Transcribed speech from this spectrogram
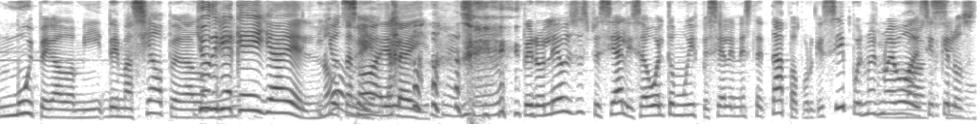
muy pegado a mí, demasiado pegado a Yo mí. diría que ella a él, Y ¿no? yo No, también. a él a ella. Pero Leo es especial y se ha vuelto muy especial en esta etapa, porque sí, pues no es nuevo decir que los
